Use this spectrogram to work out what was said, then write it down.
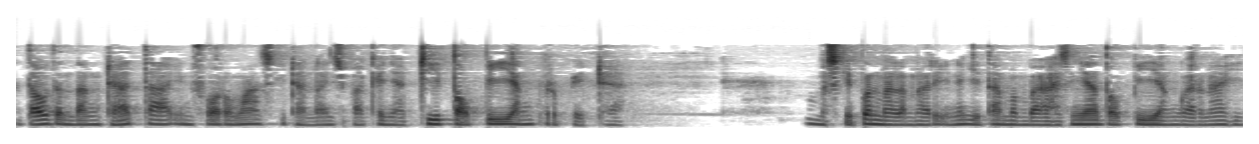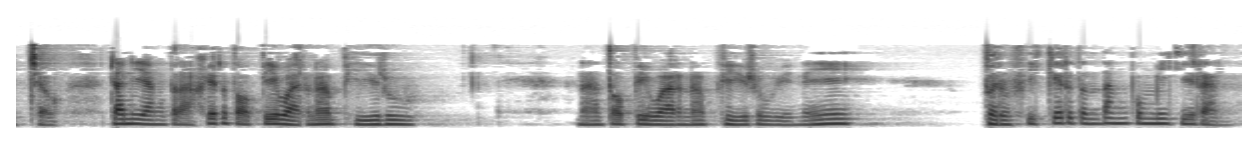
atau tentang data, informasi, dan lain sebagainya di topi yang berbeda. Meskipun malam hari ini kita membahasnya topi yang warna hijau. Dan yang terakhir topi warna biru. Nah, topi warna biru ini berpikir tentang pemikiran.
